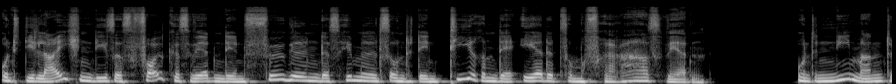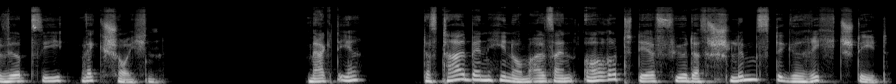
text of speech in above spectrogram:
Und die Leichen dieses Volkes werden den Vögeln des Himmels und den Tieren der Erde zum Fraß werden und niemand wird sie wegscheuchen. Merkt ihr? Das Tal Ben Hinnom als ein Ort, der für das schlimmste Gericht steht,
